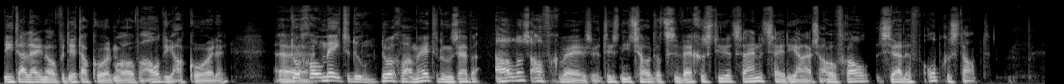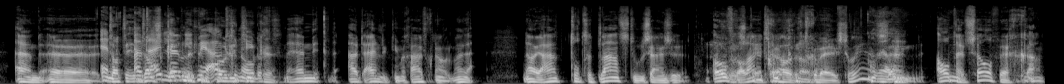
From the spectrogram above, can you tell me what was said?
Niet alleen over dit akkoord, maar over al die akkoorden. door gewoon mee te doen? Door gewoon mee te doen. Ze hebben alles afgewezen. Het is niet zo dat ze weggestuurd zijn. Het CDA is overal zelf opgestapt. En, en dat, uiteindelijk dat is niet meer uitgenodigd. En uiteindelijk niet meer uitgenodigd. Maar, nou ja, tot het laatst toe zijn ze overal uitgenodigd geweest. hoor. Ze zijn altijd zelf weggegaan.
